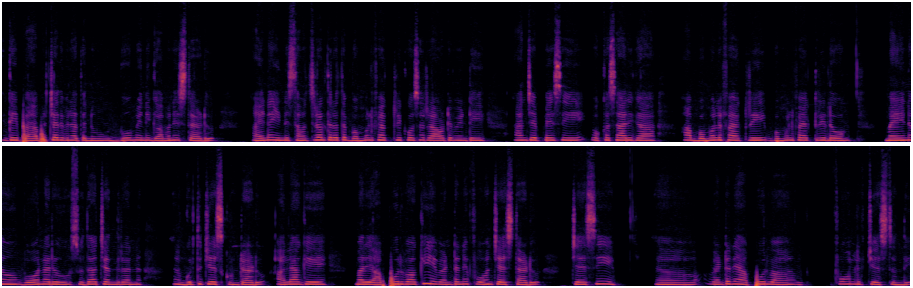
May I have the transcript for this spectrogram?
ఇంకా ఈ పేపర్ చదివిన అతను భూమిని గమనిస్తాడు. అయినా ఇన్ని సంవత్సరాల తర్వాత బొమ్మల ఫ్యాక్టరీ కోసం రావటం ఏంటి? అని చెప్పేసి ఒక్కసారిగా ఆ బొమ్మల ఫ్యాక్టరీ బొమ్మల ఫ్యాక్టరీలో మెయిన్ ఓనరు సుధా చంద్రన్ గుర్తు చేసుకుంటాడు. అలాగే మరి అపూర్వకి వెంటనే ఫోన్ చేస్తాడు. చేసి వెంటనే అపూర్వ ఫోన్ లిఫ్ట్ చేస్తుంది.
